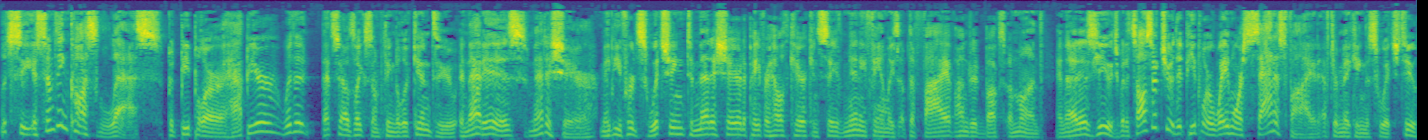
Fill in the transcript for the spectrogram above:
Let's see, if something costs less, but people are happier with it, that sounds like something to look into, and that is Medi-Share. Maybe you've heard switching to Medi-Share to pay for healthcare can save many families up to 500 bucks a month, and that is huge. But it's also true that people are way more satisfied after making the switch too.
